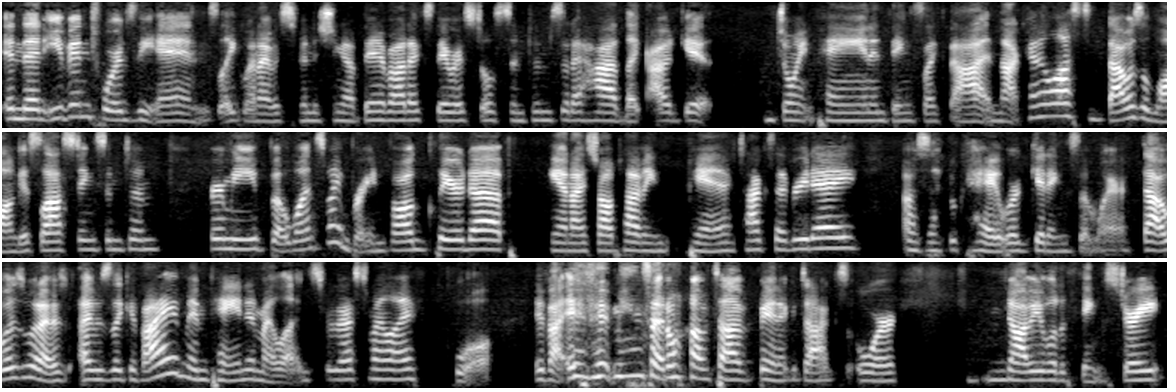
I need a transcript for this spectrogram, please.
and then even towards the end, like when I was finishing up the antibiotics, there were still symptoms that I had. Like I would get joint pain and things like that. And that kind of lasted, that was the longest lasting symptom for me. But once my brain fog cleared up and I stopped having panic attacks every day, I was like, okay, we're getting somewhere. That was what I was, I was like, if I am in pain in my legs for the rest of my life, cool. If I, if it means I don't have to have panic attacks or not be able to think straight,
